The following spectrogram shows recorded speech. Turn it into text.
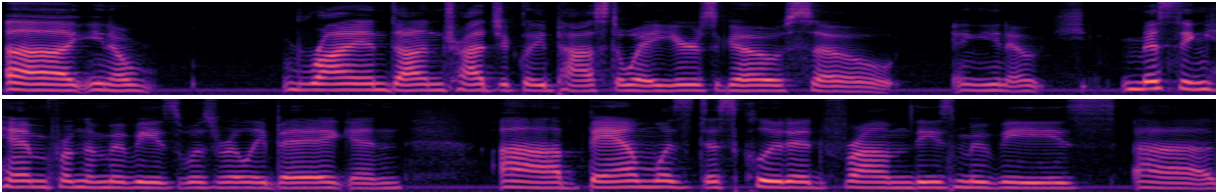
uh, you know, Ryan Dunn tragically passed away years ago. So, you know, he, missing him from the movies was really big. And uh, Bam was discluded from these movies uh,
